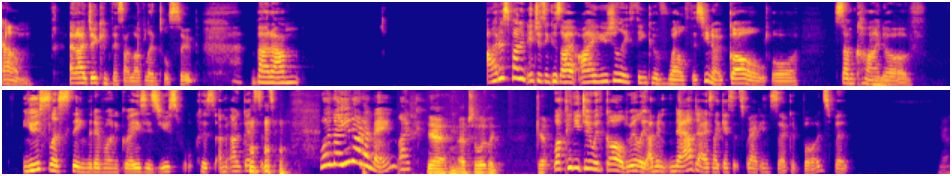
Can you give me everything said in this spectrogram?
Um, and I do confess I love lentil soup. But um, I just find it interesting because I, I usually think of wealth as, you know, gold or some kind of useless thing that everyone agrees is useful. Because, I mean, I guess it's. well, no, you know what I mean. Like, Yeah, absolutely. Yep. what can you do with gold, really? I mean, nowadays, I guess it's great in circuit boards, but, Yeah.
